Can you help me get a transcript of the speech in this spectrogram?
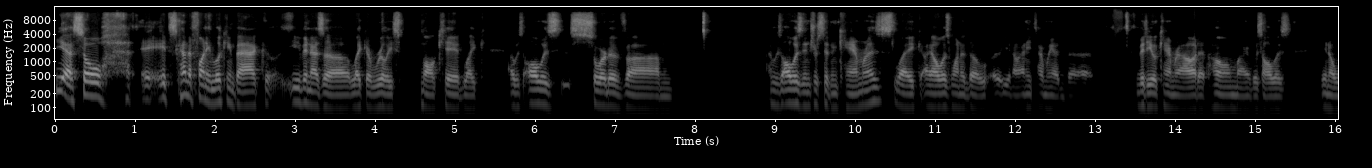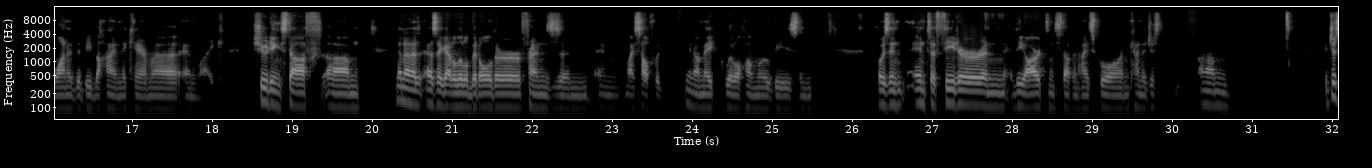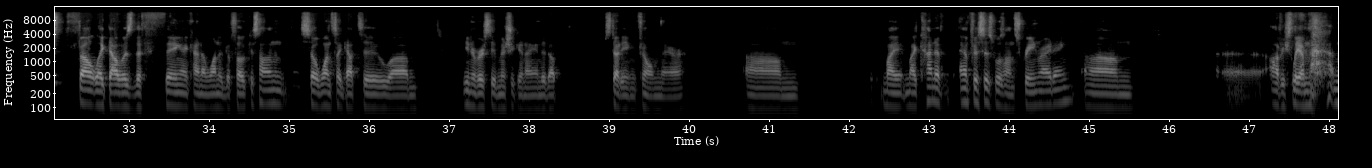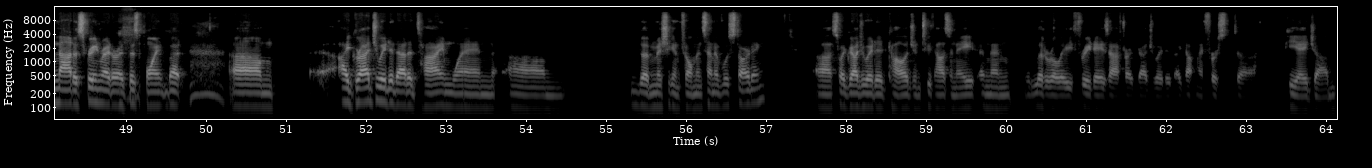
Yeah, so it's kind of funny looking back, even as a like a really small kid. Like I was always sort of, um, I was always interested in cameras. Like I always wanted to, you know, anytime we had the video camera out at home, I was always, you know, wanted to be behind the camera and like shooting stuff. Um, then as, as I got a little bit older, friends and and myself would, you know, make little home movies and I was in, into theater and the arts and stuff in high school and kind of just um, it just felt like that was the thing I kind of wanted to focus on. So once I got to um, University of Michigan, I ended up studying film there. Um, my my kind of emphasis was on screenwriting. Um, uh, obviously, I'm not, I'm not a screenwriter at this point, but um, I graduated at a time when um, the Michigan Film Incentive was starting. Uh, so I graduated college in 2008, and then literally three days after I graduated, I got my first uh, PA job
